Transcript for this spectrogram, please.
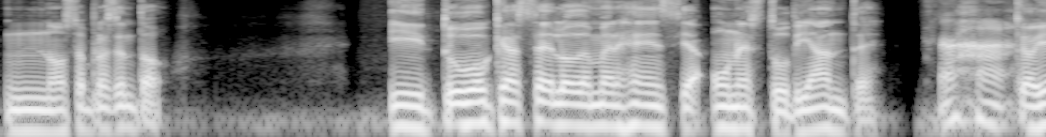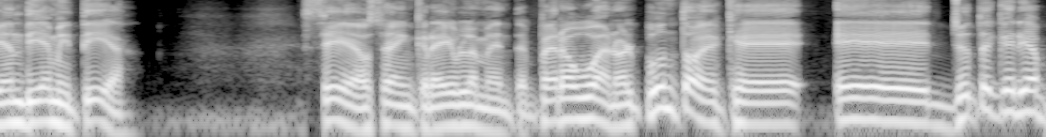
no se presentó. Y tuvo que hacerlo de emergencia un estudiante que hoy en día es mi tía. Sí, o sea, increíblemente. Pero bueno, el punto es que eh, yo te quería,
